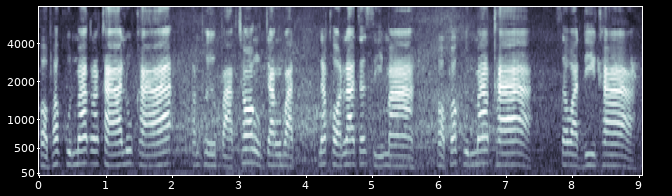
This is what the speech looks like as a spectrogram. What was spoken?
ขอบพระคุณมากนะคะ ลูกค้าอำเภอปากช่องจังหวัด นครราชสีมา ขอบพระคุณมากค่ะ สวัสดีค่ะ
